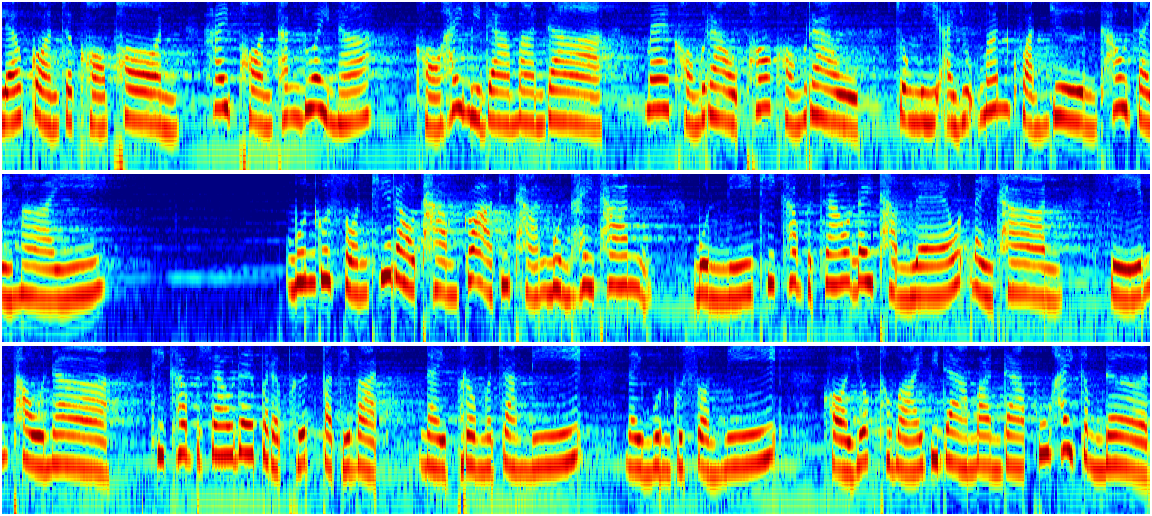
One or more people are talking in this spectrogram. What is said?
แล้วก่อนจะขอพร ให้พรท่านด้วยนะ ขอให้บิดามารดา แม่ของเราพ่อของเราจงมีอายุมั่นขวัญยืนเข้าใจไหม บุญกุศลที่เราทำก็อธิษฐานบุญให้ท่าน บุญนี้ที่ข้าพเจ้าได้ทำแล้วในทาน ศีลภาวนา ที่ข้าพเจ้าได้ประพฤติปฏิบัติในพรหมจรรย์นี้ ในบุญกุศลนี้ ขอยกถวายบิดามารดาผู้ให้กำเนิด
